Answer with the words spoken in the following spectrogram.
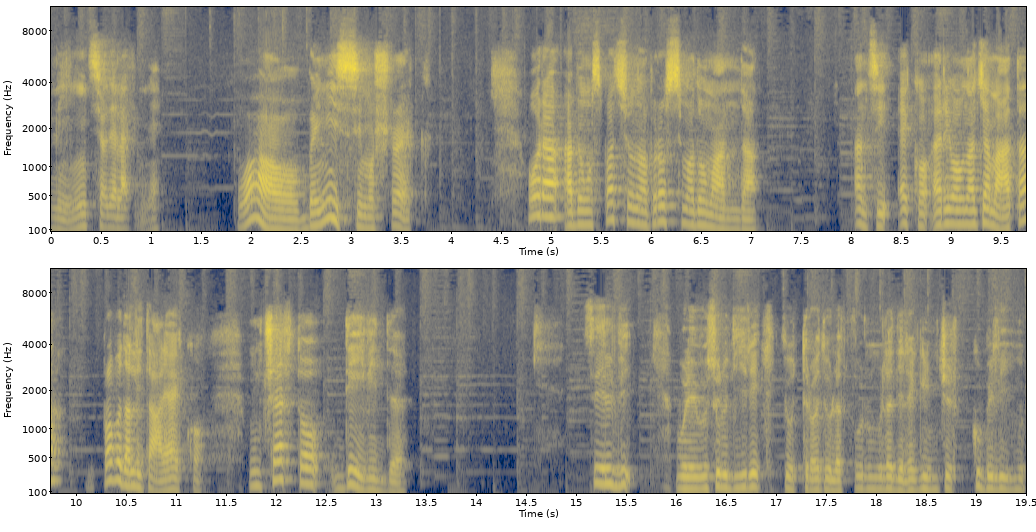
l'inizio della fine. Wow, benissimo Shrek. Ora abbiamo spazio a una prossima domanda. Anzi, ecco, arriva una chiamata proprio dall'Italia, ecco. Un certo David. Selvi, volevo solo dire che ho trovato la formula della Granger Copelino.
